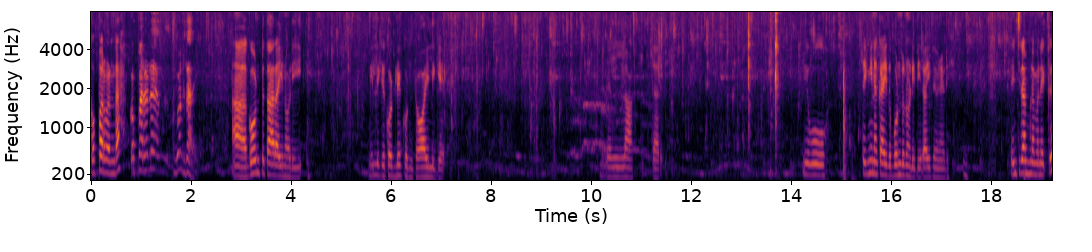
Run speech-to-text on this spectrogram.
ಕೊಪ್ಪರ್ ಬಂಡ ಕೊಪ್ಪರ ಗೋಂಟು ತಾರಾಯಿ ನೋಡಿ. ಮಿಲ್ಲಿಗೆ ಕೊಡ್ಲಿಕ್ಕೆ ಉಂಟು ಆಯಿಲಿಗೆ ಎಲ್ಲ ಹಾಕಿದ್ದಾರೆ ನೀವು ತೆಂಗಿನಕಾಯಿದು ಬೊಂಡು ನೋಡಿದ್ದೀರಾ? ಇದು ನೋಡಿ. ಎಂಚಿನಮ್ಮನ ಮನೆಗೆ?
